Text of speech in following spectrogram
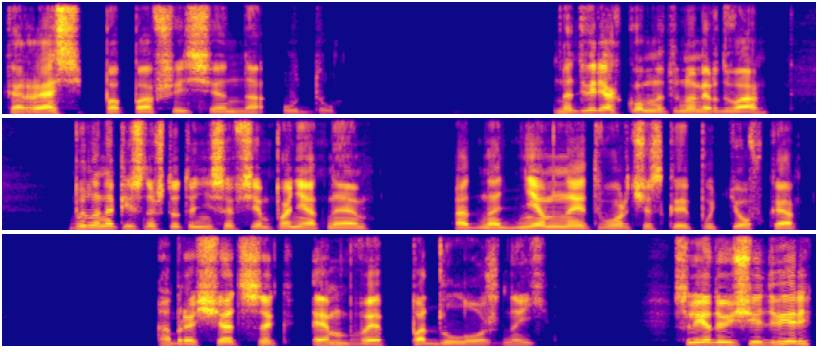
карась, попавшийся на уду. На дверях комнаты номер два было написано что-то не совсем понятное. «Однодневная творческая путевка», обращаться к М.В. Подложной. Следующая дверь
